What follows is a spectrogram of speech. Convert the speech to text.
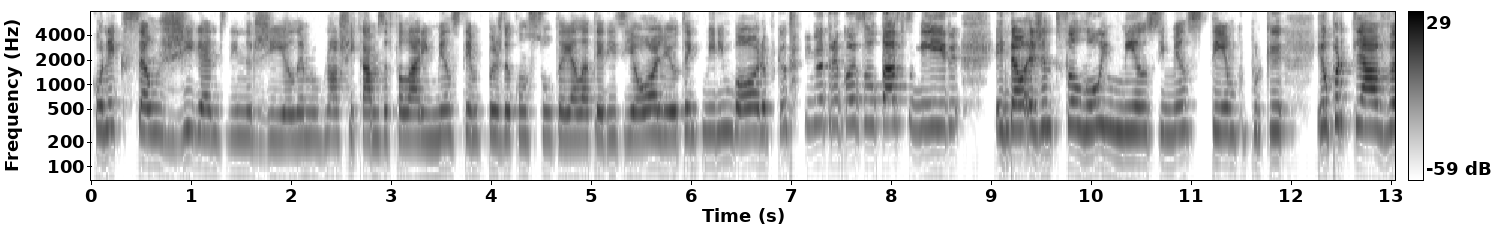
conexão gigante de energia. Eu lembro que nós ficámos a falar imenso tempo depois da consulta e ela até dizia: Olha, eu tenho que me ir embora porque eu tenho outra consulta a seguir. Então a gente falou imenso, imenso tempo, porque eu partilhava,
